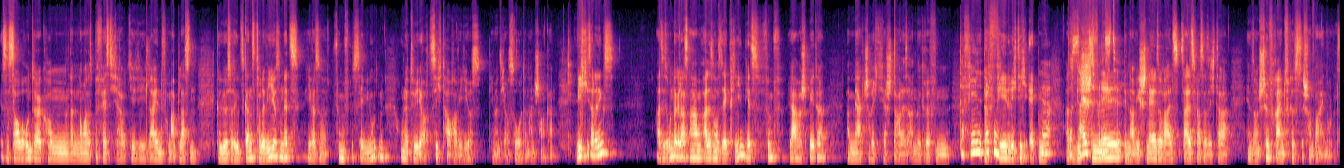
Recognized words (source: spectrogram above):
ist es sauber runtergekommen, dann nochmal das befestigt hat, die, die Leiden vom Ablassen gelöst. Also gibt es ganz tolle Videos im Netz, jeweils so fünf bis zehn Minuten und natürlich auch zig Tauchervideos, die man sich auch so dann anschauen kann. Wichtig ist allerdings, als sie es runtergelassen haben, alles noch sehr clean. Jetzt fünf Jahre später, man merkt schon richtig, der Stahl ist angegriffen. Da fehlen Da Ecken. fehlen richtig Ecken. Ja, also wie Salz schnell, frisst. genau, wie schnell so Salz, Salzwasser sich da in so ein Schiff reinfrisst, ist schon beeindruckend.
